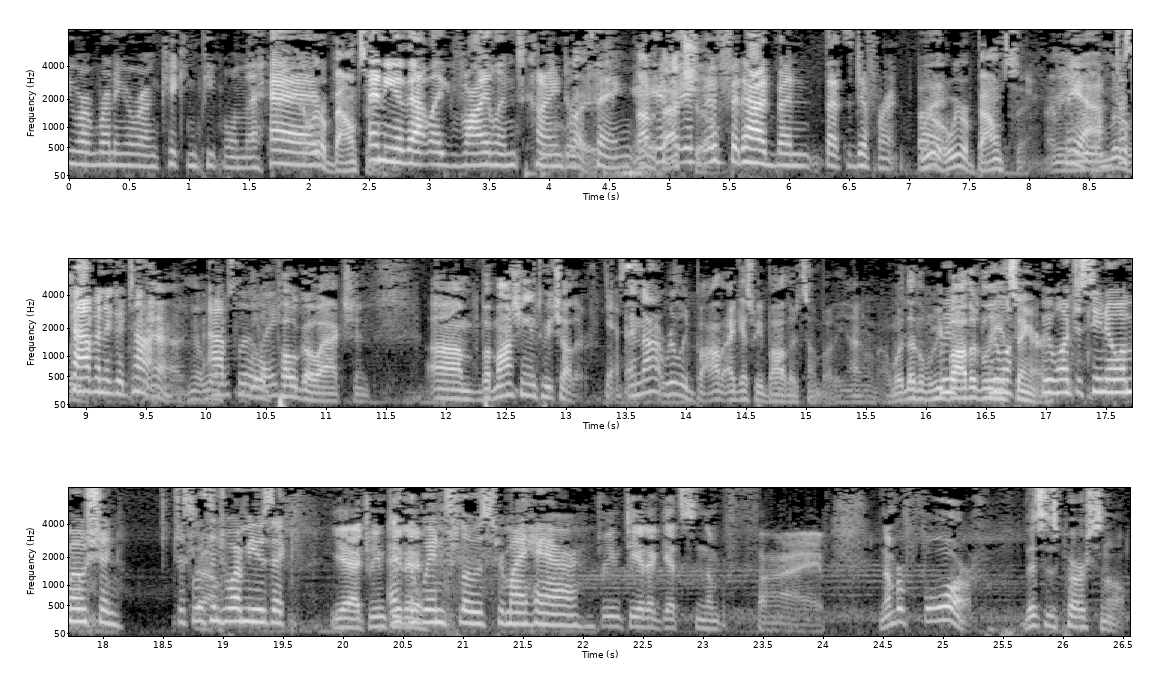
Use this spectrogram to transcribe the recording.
you weren't running around kicking people in the head. we were bouncing. Any of that like violent kind Right. of thing. Not if, that if, show. if it had been, that's different. We But were, we were bouncing. I mean, we Yeah, were just having a good time. Yeah, you know, little, Absolutely. little pogo action. Um, but moshing into each other. Yes. And not really bother, I guess we bothered somebody. I don't know. We, we, we bothered the lead want, singer. We want to see no emotion. Just listen to our music yeah, Dream Theater. as the wind flows through my hair. Dream Theater gets number five. Number four. This is personal.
